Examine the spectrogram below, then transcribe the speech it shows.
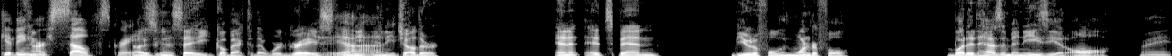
Giving you- ourselves grace. i was going to say go back to that word grace and, e- and each other and it, it's been beautiful and wonderful but it hasn't been easy at all right.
